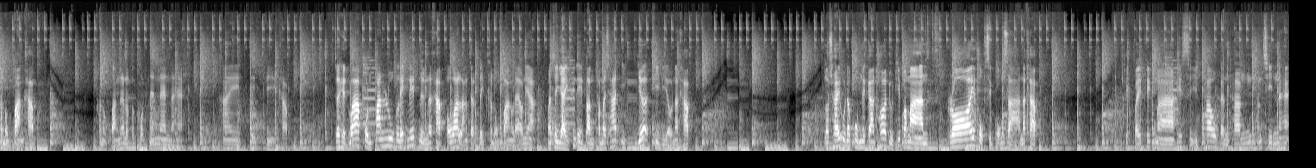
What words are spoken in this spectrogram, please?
ขนมปังครับ ขนมปังเนี่ยเราก็กดแน่นๆนะฮะให้ติดดีครับ จะเห็นว่าปนปั้นลูกเล็กนิดหนึ่งนะครับ เพราะว่าหลังจากติดขนมปังแล้วเนี่ย มันจะใหญ่ขึ้นเองตามธรรมชาติอีกเยอะทีเดียวนะครับ เราใช้อุณหภูมิในการทอดอยู่ที่ประมาณ 160 องศานะครับ พลิกไปพลิกมาให้สีเท่ากันทั้งทั้งชิ้นนะฮะ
